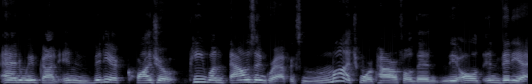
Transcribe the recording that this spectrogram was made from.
and we've got NVIDIA Quadro P1000 graphics, much more powerful than the old NVIDIA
